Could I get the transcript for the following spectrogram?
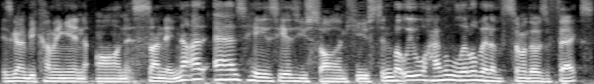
is going to be coming in on Sunday. Not as hazy as you saw in Houston, but we will have a little bit of some of those effects.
